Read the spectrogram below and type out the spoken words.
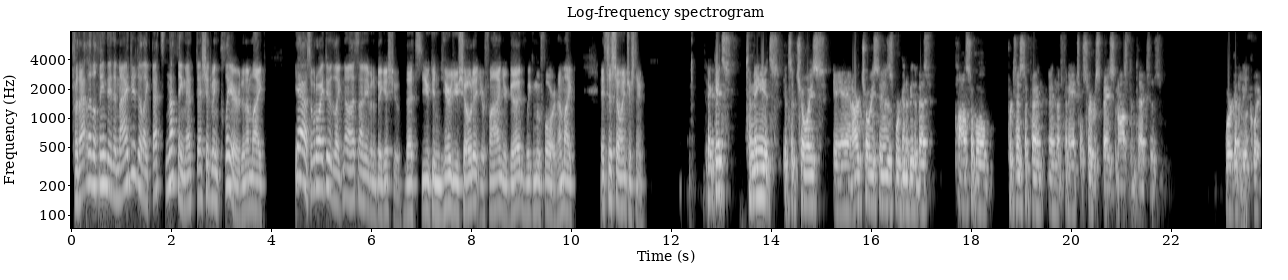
for that little thing they denied you, they're like, that's nothing. That that should have been cleared, and I'm like yeah so what do i do? Like no that's not even a big issue. That's you can here you showed it. You're fine. You're good. We can move forward. I'm like it's just so interesting. It gets to me it's it's a choice and our choice is we're going to be the best possible participant in the financial service space in austin texas. We're going to be quick.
